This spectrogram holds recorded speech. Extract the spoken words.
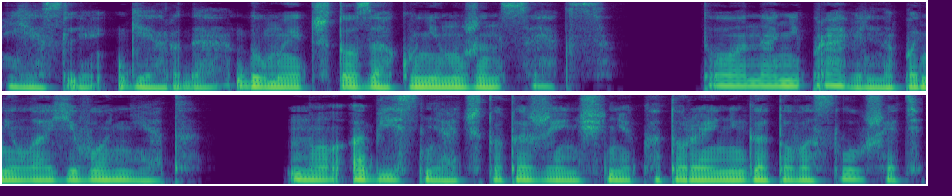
Если Герда думает, что Заку не нужен секс, то она неправильно поняла его «нет». Но объяснять что-то женщине, которая не готова слушать,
